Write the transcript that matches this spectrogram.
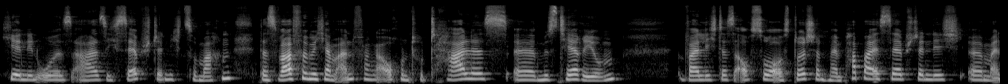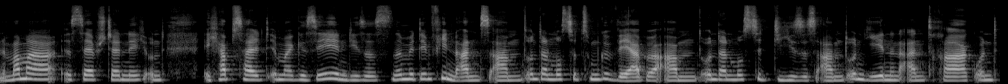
hier in den USA sich selbstständig zu machen, das war für mich am Anfang auch ein totales äh, Mysterium, weil ich das auch so aus Deutschland, mein Papa ist selbstständig, äh, meine Mama ist selbstständig und ich habe es halt immer gesehen, dieses ne, mit dem Finanzamt und dann musste zum Gewerbeamt und dann musste dieses Amt und jenen Antrag und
